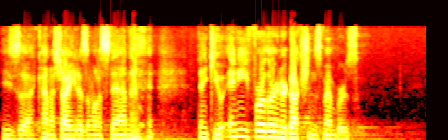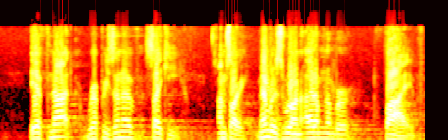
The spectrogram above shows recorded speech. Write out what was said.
He's uh, kind of shy, he doesn't want to stand. Thank you. Any further introductions, members? If not, Representative Saiki. I'm sorry, members, we're on item number five,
